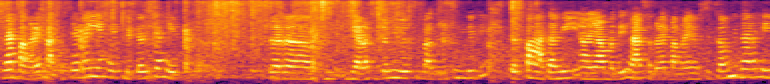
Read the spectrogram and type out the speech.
ह्या बांगड्या काचाच्या नाही आहेत मेटलच्या आहेत. तर याला सुद्धा मी व्यवस्थित बाजूला ठेवून देते. तर पाहता मी यामध्ये ह्या सगळ्या बांगड्या व्यवस्थित लावून घेणार आहे.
